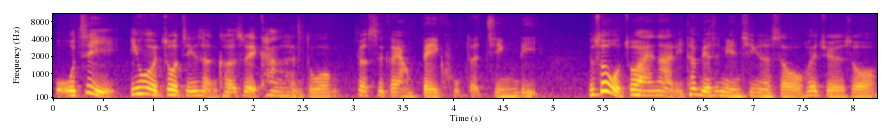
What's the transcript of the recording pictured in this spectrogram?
我自己因为做精神科，所以看很多各式各样悲苦的经历。有时候我坐在那里，特别是年轻的时候，我会觉得说，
